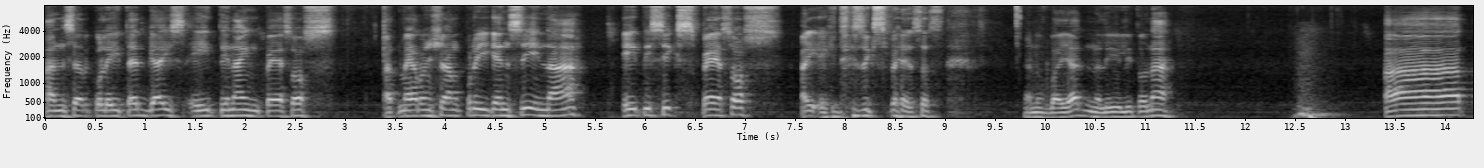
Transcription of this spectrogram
uncirculated guys 89 pesos. At meron siyang frequency na 86 pesos. Ay, 86 pesos. Ano ba yan? Nalilito na. At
